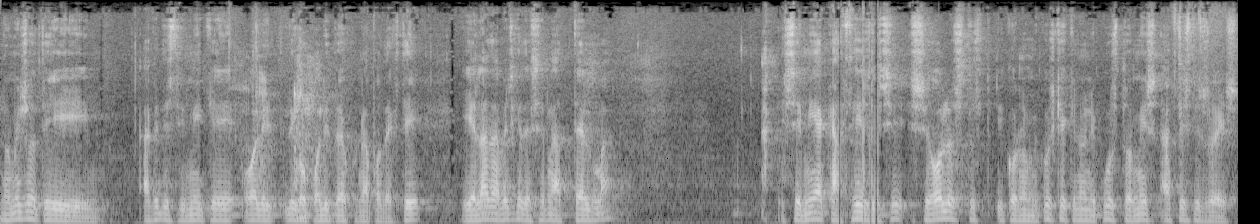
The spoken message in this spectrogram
Νομίζω ότι αυτή τη στιγμή και όλοι λίγο πολύ το έχουν αποδεχτεί. Η Ελλάδα βρίσκεται σε ένα τέλμα, σε μια καθίζηση σε όλους τους οικονομικούς και κοινωνικούς τομείς αυτής της ζωής.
